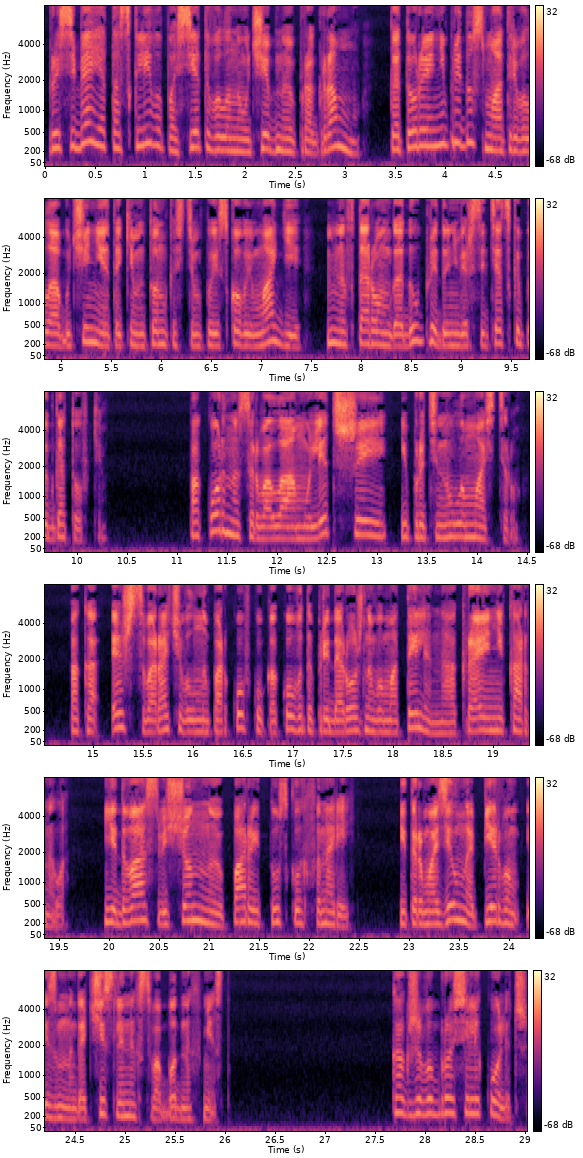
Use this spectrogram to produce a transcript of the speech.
Про себя я тоскливо посетовала на учебную программу, которая не предусматривала обучение таким тонкостям поисковой магии на втором году предуниверситетской подготовки покорно сорвала амулет с шеи и протянула мастеру, пока Эш сворачивал на парковку какого-то придорожного мотеля на окраине Карнелла, едва освещенную парой тусклых фонарей, и тормозил на первом из многочисленных свободных мест. «Как же вы бросили колледж?»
